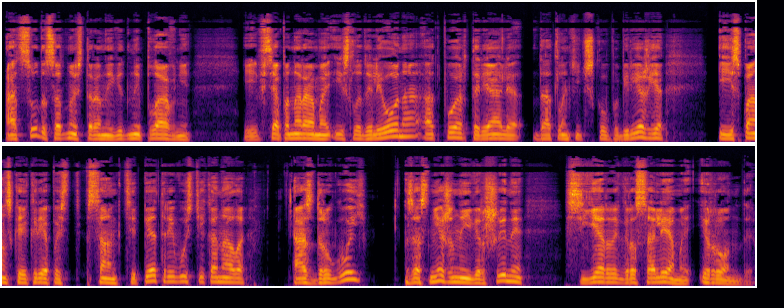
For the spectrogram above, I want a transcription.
отсюда с одной стороны видны плавни и вся панорама Исла-де-Леона от Пуэрто-Реаля до Атлантического побережья и испанская крепость Санкт-Петри в устье канала, а с другой — заснеженные вершины Сьерры-Гроссалемы и Ронды.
